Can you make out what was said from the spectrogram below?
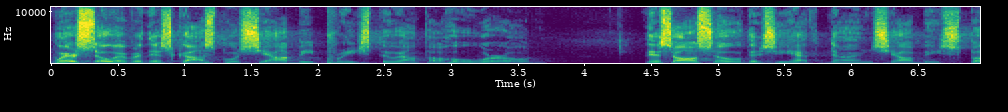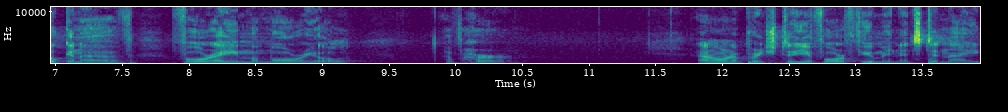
wheresoever this gospel shall be preached throughout the whole world, this also that she hath done shall be spoken of for a memorial of her. I don't want to preach to you for a few minutes tonight.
